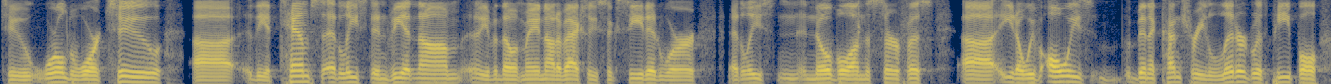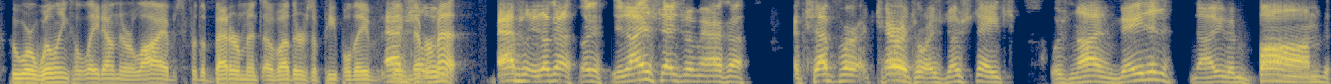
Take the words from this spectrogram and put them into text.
to World War II. Uh, the attempts, at least in Vietnam, even though it may not have actually succeeded, were at least n- noble on the surface. Uh, you know, we've always been a country littered with people who are willing to lay down their lives for the betterment of others, of people they've, they've never met. Absolutely. Look at, look at the United States of America, except for territories, no states, was not invaded, not even bombed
